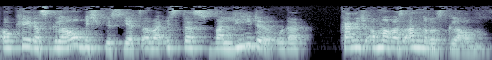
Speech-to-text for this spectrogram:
okay, das glaube ich bis jetzt, aber ist das valide oder kann ich auch mal was anderes glauben?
